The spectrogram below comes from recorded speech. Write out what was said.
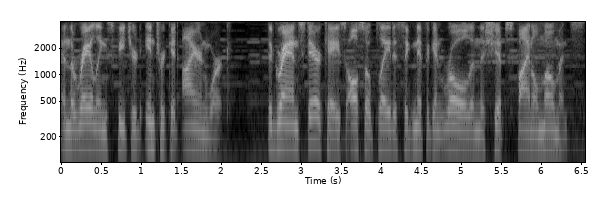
and the railings featured intricate ironwork. The grand staircase also played a significant role in the ship's final moments.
